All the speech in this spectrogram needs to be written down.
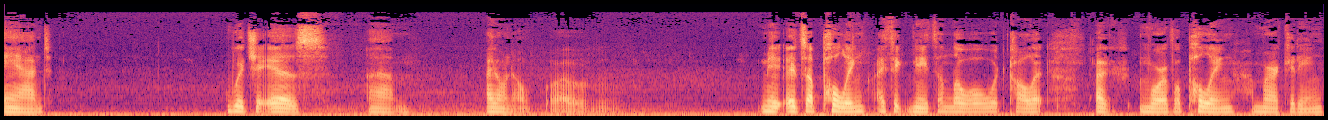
and which is, um, I don't know, uh, it's a pulling. I think Nathan Lowell would call it a, more of a pulling marketing.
